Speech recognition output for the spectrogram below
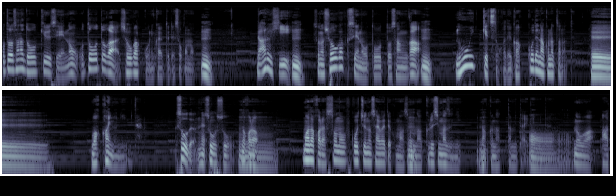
お父さんの同級生の弟が小学校に通ってて、そこの。うん。で、ある日、うん。その小学生の弟さんがう、ん。脳一血とかで学校で亡くなったんだって。へー。若いのに、みたいな。そうだよね。そうそう。だからう、んまあだから、その不幸中の幸いというか、まあそんな苦しまずに亡くなったみたいああ。のがあっ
